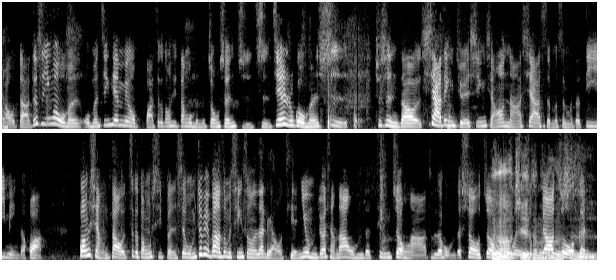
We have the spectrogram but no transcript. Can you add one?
超大。但是因为我们我们今天没有把这个东西当我们的终身职志。今天如果我们是就是你知道下定决心想要拿下什么什么的第一名的话。光想到这个东西本身，我们就没有办法这么轻松的在聊天，因为我们就要想到我们的听众啊，对不对？我们的受众啊，或者他们就要做更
